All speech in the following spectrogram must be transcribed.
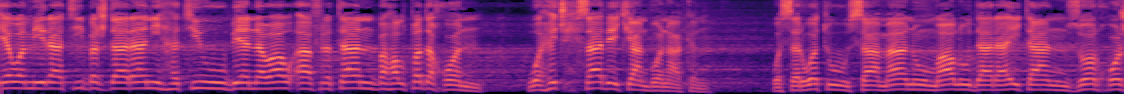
ئێوە میراتی بەشدارانی هەتی و بێنەوا و ئافرەتان بە هەڵپە دەخۆن و هیچ حسابێکیان بۆ ناکەن. و سەروەت و سامان و ماڵ و داراییتان زۆر خۆش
